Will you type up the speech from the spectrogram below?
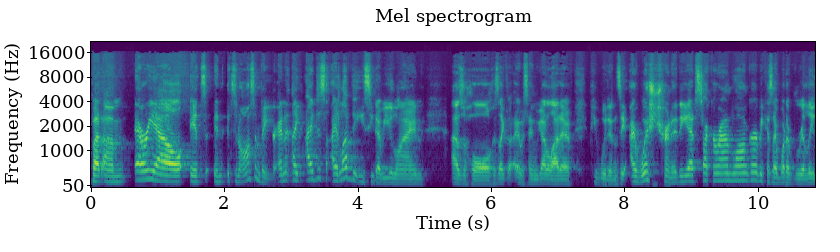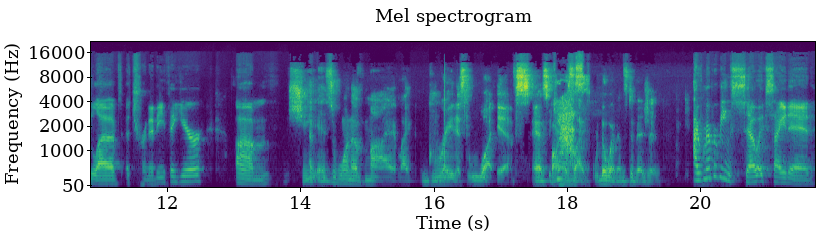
but um Ariel, it's an it's an awesome figure, and like I just I love the ECW line as a whole because like I was saying, we got a lot of people we didn't see. I wish Trinity had stuck around longer because I would have really loved a Trinity figure. Um, she is one of my like greatest what ifs as far Yes. as like the women's division. I remember being so excited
